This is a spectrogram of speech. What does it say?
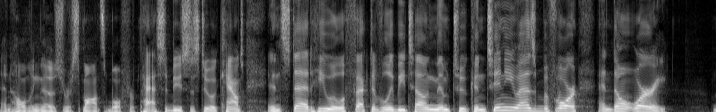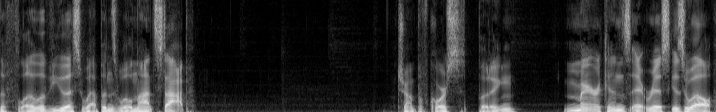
and holding those responsible for past abuses to account. Instead, he will effectively be telling them to continue as before, and don't worry, the flow of U.S. weapons will not stop. Trump, of course, putting Americans at risk as well.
